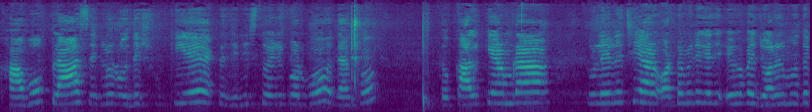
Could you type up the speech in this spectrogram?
খাব প্লাস এগুলো রোদে শুকিয়ে একটা জিনিস তৈরি করব, দেখো। তো কালকে আমরা তুলে এনেছি আর অটোমেটিক এভাবে জলের মধ্যে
